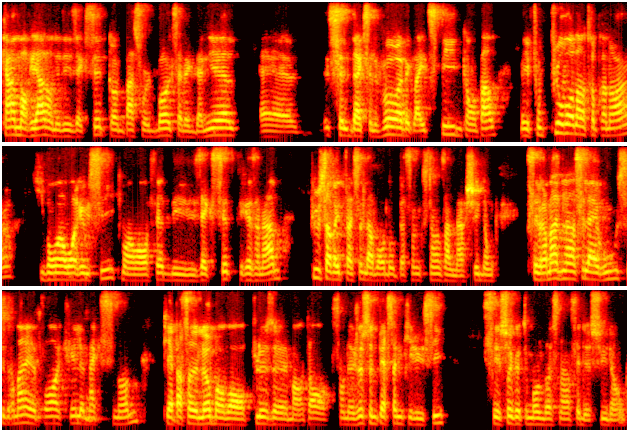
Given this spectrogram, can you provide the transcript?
Quand à Montréal, on a des exits comme Password Box avec Daniel, euh, d'Axelva avec Lightspeed, quand on parle, mais il faut plus avoir d'entrepreneurs qui vont avoir réussi, qui vont avoir fait des exits raisonnables, plus ça va être facile d'avoir d'autres personnes qui se lancent dans le marché. Donc, c'est vraiment de lancer la roue, c'est vraiment de pouvoir créer le maximum. Puis à partir de là, on va avoir plus de mentors. Si on a juste une personne qui réussit, c'est sûr que tout le monde va se lancer dessus. Donc,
